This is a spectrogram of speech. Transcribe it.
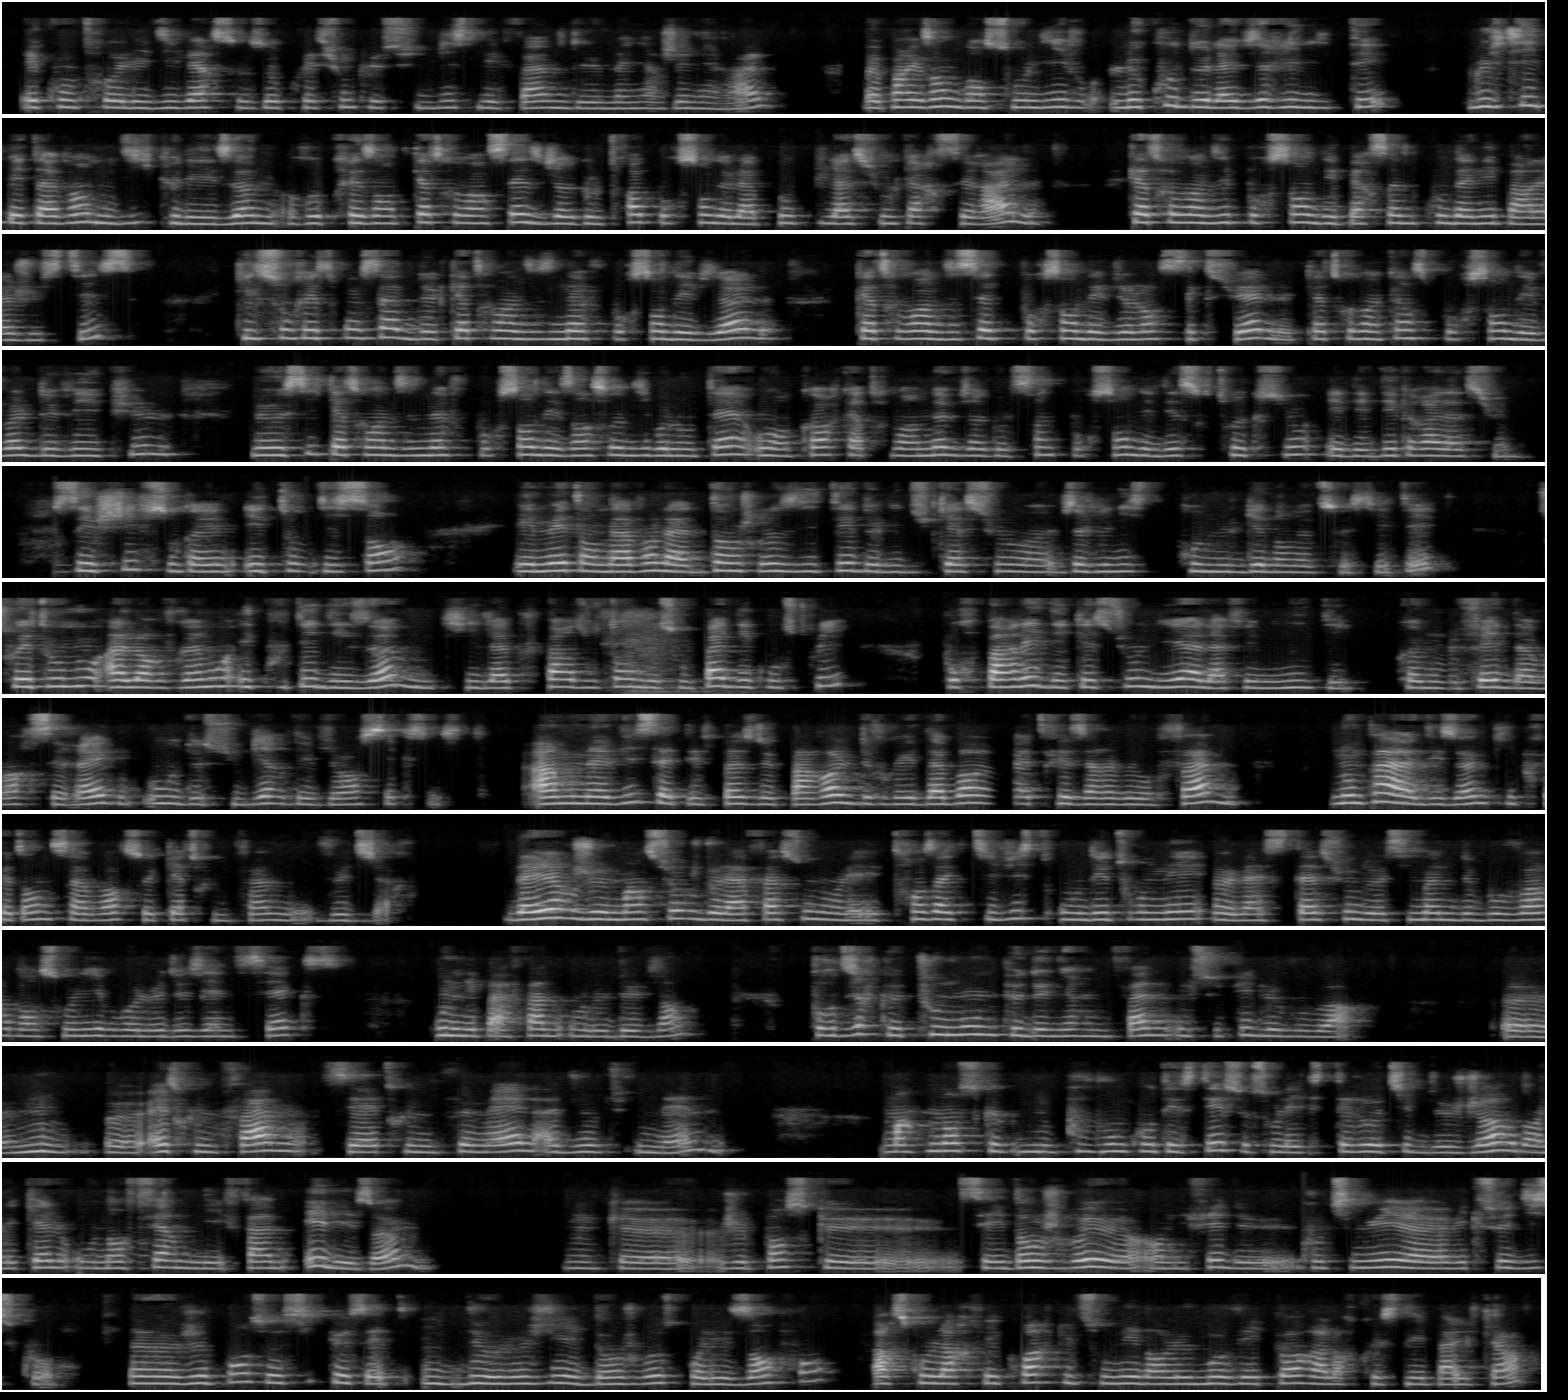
et contre les diverses oppressions que subissent les femmes de manière générale. Bah, par exemple, dans son livre Le coût de la virilité, Lucille Pétavin nous dit que les hommes représentent 96,3% de la population carcérale, 90% des personnes condamnées par la justice, qu'ils sont responsables de 99% des viols, 97% des violences sexuelles, 95% des vols de véhicules, mais aussi 99% des incendies volontaires ou encore 89,5% des destructions et des dégradations. Ces chiffres sont quand même étourdissants et mettent en avant la dangerosité de l'éducation euh, viriliste promulguée dans notre société. Souhaitons-nous alors vraiment écouter des hommes qui, la plupart du temps, ne sont pas déconstruits pour parler des questions liées à la féminité, comme le fait d'avoir ses règles ou de subir des violences sexistes À mon avis, cet espace de parole devrait d'abord être réservé aux femmes, non pas à des hommes qui prétendent savoir ce qu'être une femme veut dire. D'ailleurs, je m'insurge de la façon dont les transactivistes ont détourné euh, la citation de Simone de Beauvoir dans son livre Le deuxième sexe, On n'est pas femme, on le devient, pour dire que tout le monde peut devenir une femme, il suffit de le vouloir. Euh, non, euh, être une femme, c'est être une femelle adulte humaine. Maintenant, ce que nous pouvons contester, ce sont les stéréotypes de genre dans lesquels on enferme les femmes et les hommes. Donc, je pense que c'est dangereux, en effet, de continuer avec ce discours. Euh, je pense aussi que cette idéologie est dangereuse pour les enfants parce qu'on leur fait croire qu'ils sont nés dans le mauvais corps alors que ce n'est pas le cas.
